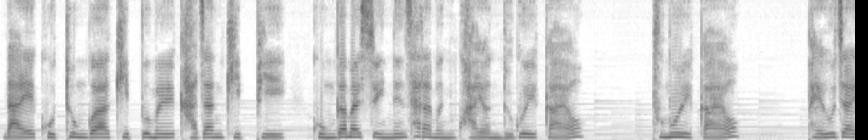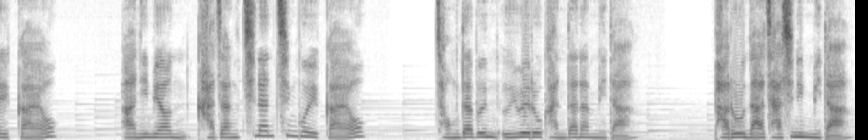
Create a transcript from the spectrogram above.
나의 고통과 기쁨을 가장 깊이 공감할 수 있는 사람은 과연 누구일까요? 부모일까요? 배우자일까요? 아니면 가장 친한 친구일까요? 정답은 의외로 간단합니다. 바로 나 자신입니다.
